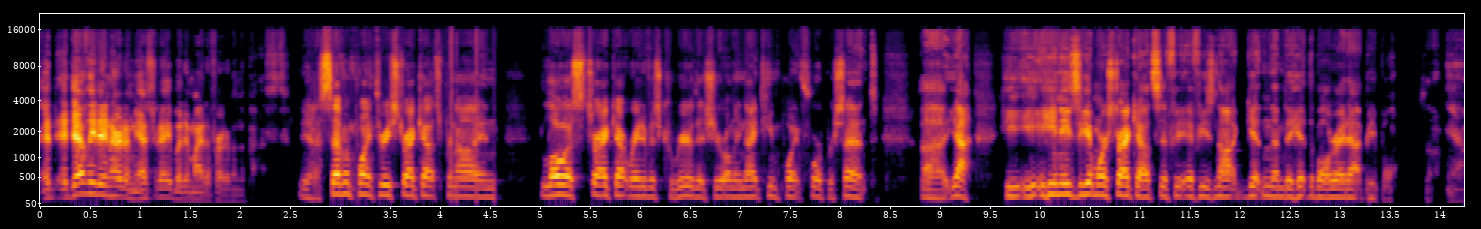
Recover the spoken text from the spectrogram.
it, it definitely didn't hurt him yesterday, but it might have hurt him in the past. Yeah, seven point three strikeouts per nine, lowest strikeout rate of his career this year, only nineteen point four percent uh, yeah, he he needs to get more strikeouts if if he's not getting them to hit the ball right at people. So yeah.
